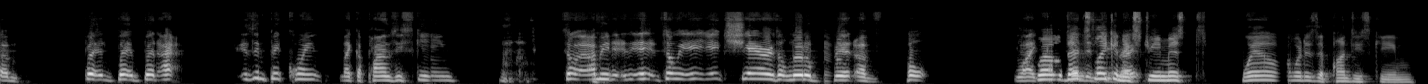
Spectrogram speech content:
Um, but but but I isn't Bitcoin like a Ponzi scheme? So I mean, it, it, so it, it shares a little bit of cult like. Well, that's like an right? extremist, well, what is a Ponzi scheme?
